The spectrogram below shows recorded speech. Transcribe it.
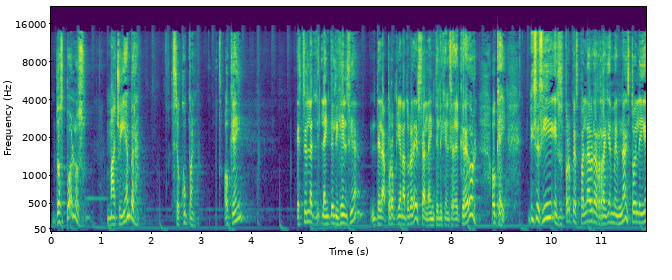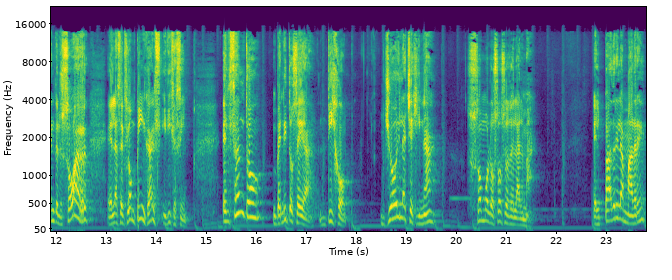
Dos polos. Macho y hembra. Se ocupan. ¿Ok? Esta es la, inteligencia de la propia naturaleza, la inteligencia del creador. Ok, dice así en sus propias palabras Ryan Memna, estoy leyendo el Zohar en la sección Pinjas y dice así. El santo, bendito sea, dijo, yo y la Chejina somos los socios del alma. El padre y la madre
